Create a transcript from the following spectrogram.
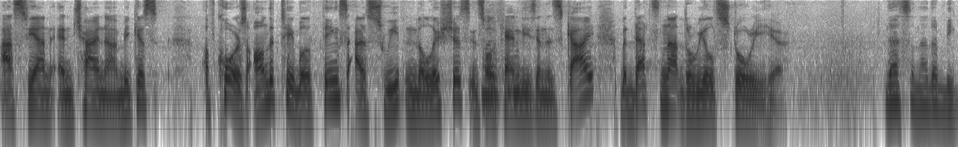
ASEAN and China because of course, on the table, things are sweet and delicious. It's all candies in the sky, but that's not the real story here. That's another big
